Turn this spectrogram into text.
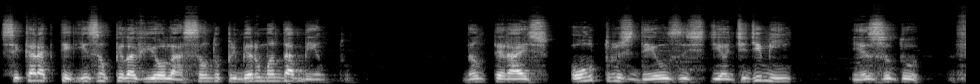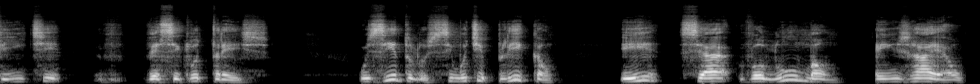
se caracterizam pela violação do primeiro mandamento. Não terás outros deuses diante de mim. Êxodo 20, versículo 3. Os ídolos se multiplicam e se avolumam em Israel.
